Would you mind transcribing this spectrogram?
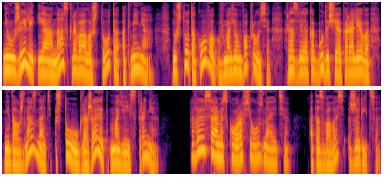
Неужели и она скрывала что-то от меня? Ну что такого в моем вопросе? Разве я, как будущая королева, не должна знать, что угрожает моей стране? Вы сами скоро все узнаете, — отозвалась жрица.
